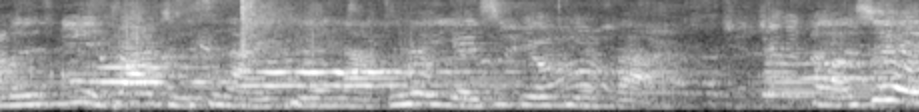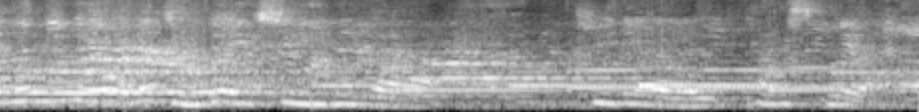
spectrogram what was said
我们你也知家族是哪一天呐？不会也是这一天吧？好，所以我们明年我们准备去那个去那个 Times Square。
